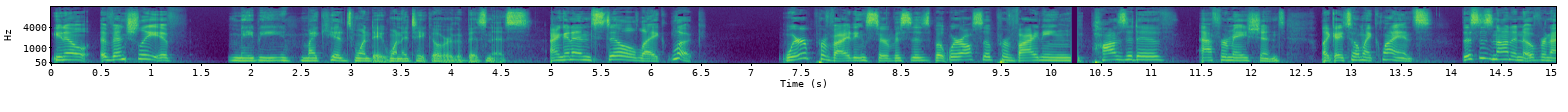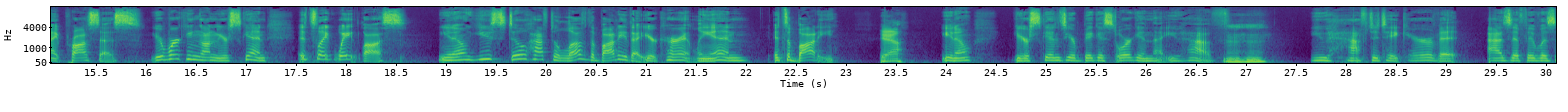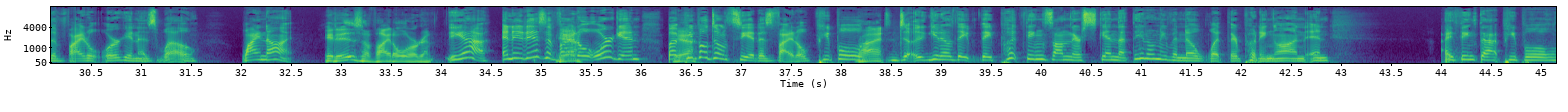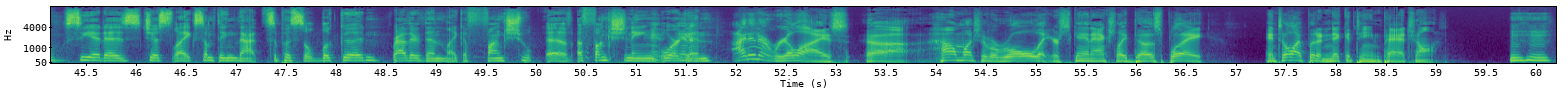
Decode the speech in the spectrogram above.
you know, eventually if maybe my kids one day want to take over the business, I'm gonna instill like, look, we're providing services, but we're also providing positive affirmations. Like I tell my clients, this is not an overnight process. You're working on your skin. It's like weight loss. You know, you still have to love the body that you're currently in. It's a body. Yeah. You know, your skin's your biggest organ that you have. Mm-hmm. You have to take care of it as if it was a vital organ as well. Why not? It is a vital organ. Yeah, and it is a vital organ, but Yeah. people don't see it as vital. People, Right. d- you know, they they put things on their skin that they don't even know what they're putting on, and I think that people see it as just like something that's supposed to look good rather than like a function uh, a functioning organ. And I didn't realize uh, how much of a role that your skin actually does play until I put a nicotine patch on. Mm-hmm.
